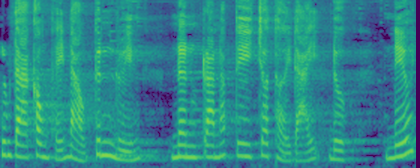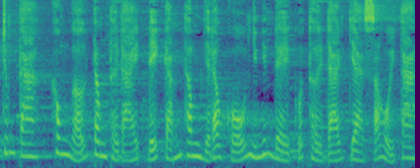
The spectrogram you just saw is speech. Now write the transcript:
Chúng ta không thể nào tinh luyện nên Pranapti cho thời đại được nếu chúng ta không ngỡ trong thời đại để cảm thông và đau khổ những vấn đề của thời đại và xã hội ta.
